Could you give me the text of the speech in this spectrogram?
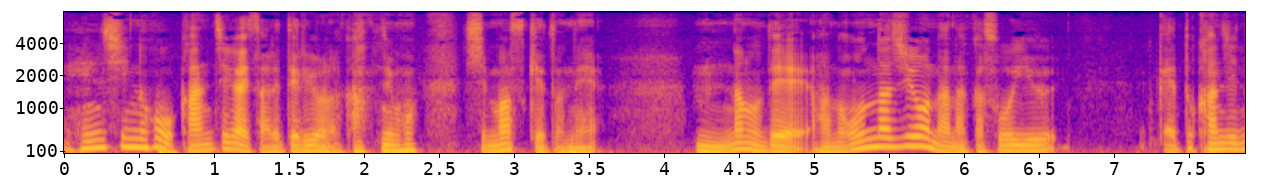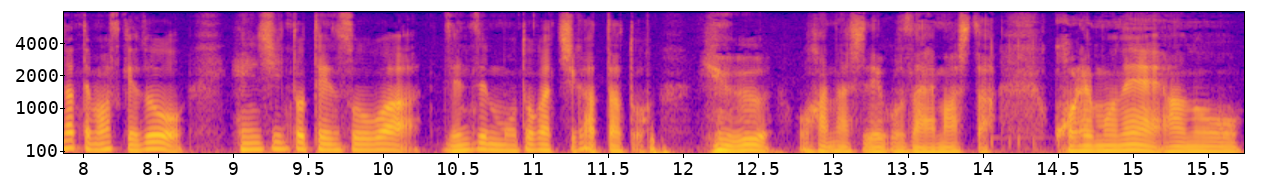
返信の方を勘違いされてるような感じもしますけどね。うん、なので、あの、同じようななんかそういう、えっと、感じになってますけど、返信と転送は全然元が違ったというお話でございました。これもね、あの、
